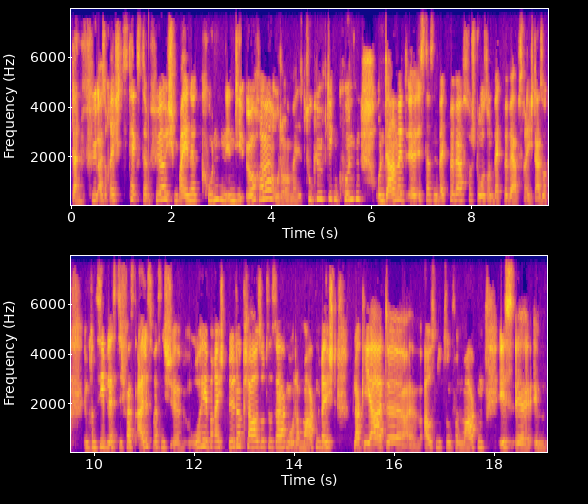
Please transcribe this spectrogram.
dann für also Rechtstext, dann führe ich meine Kunden in die Irre oder meine zukünftigen Kunden und damit äh, ist das ein Wettbewerbsverstoß und Wettbewerbsrecht. Also im Prinzip lässt sich fast alles, was nicht äh, Urheberrecht, Bilderklau sozusagen oder Markenrecht, Plagiate, äh, Ausnutzung von Marken ist äh, im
